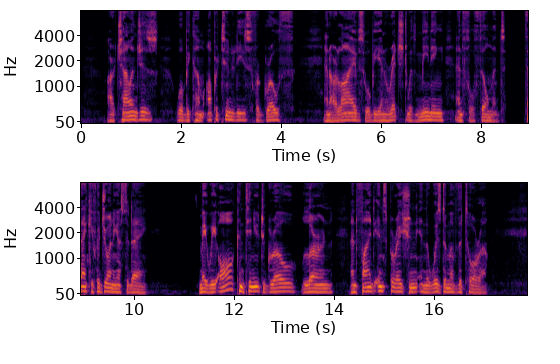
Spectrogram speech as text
our challenges will become opportunities for growth, and our lives will be enriched with meaning and fulfillment. Thank you for joining us today. May we all continue to grow, learn, and find inspiration in the wisdom of the Torah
